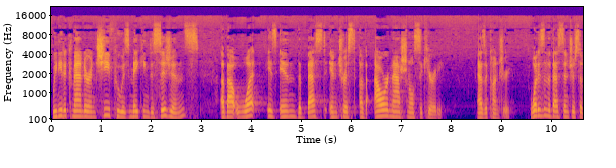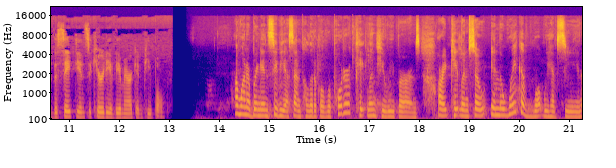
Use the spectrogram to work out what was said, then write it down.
We need a commander in chief who is making decisions about what is in the best interest of our national security as a country. What is in the best interest of the safety and security of the American people? I want to bring in CBSN political reporter Caitlin Huey Burns. All right, Caitlin, so in the wake of what we have seen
